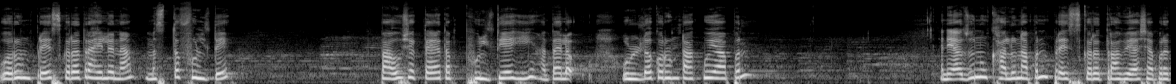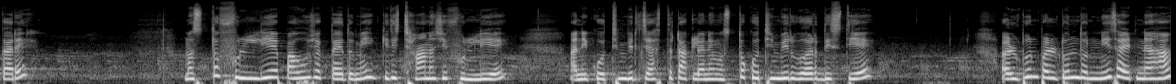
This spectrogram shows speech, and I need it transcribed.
वरून प्रेस करत राहिलं ना मस्त फुलते. पाहू शकताय आता फुलते ही. आता याला उलटं करून टाकूया आपण. आणि अजून खालून आपण प्रेस करत राहूया अशा प्रकारे. मस्त फुलली आहे. पाहू शकताय तुम्ही. किती छान अशी फुलली आहे. आणि कोथिंबीर जास्त टाकल्याने मस्त कोथिंबीर वर दिसतीये. अलटून पलटून दोन्ही साईडने हा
